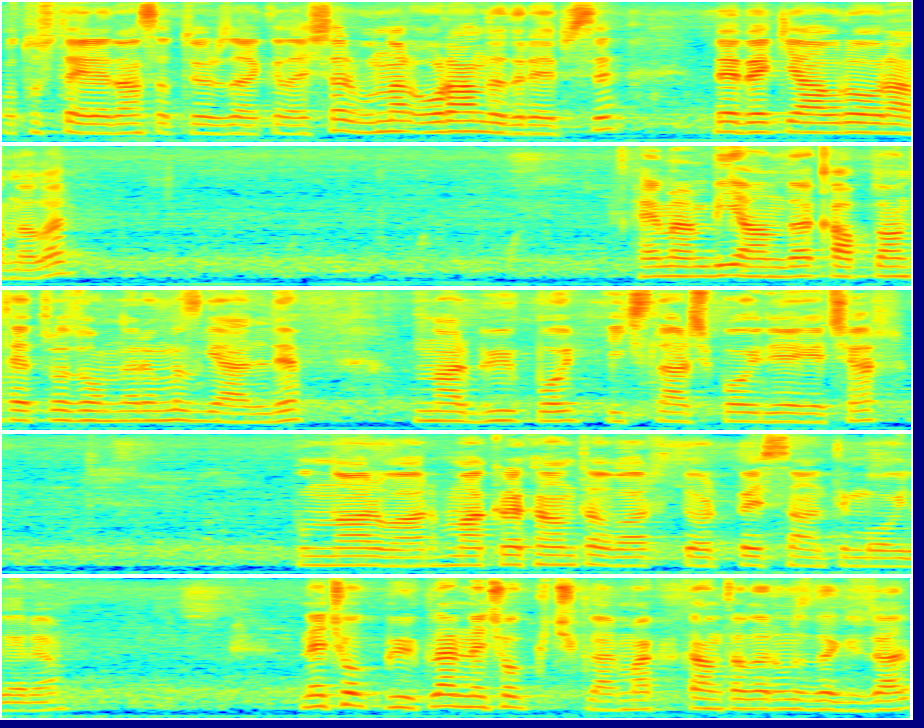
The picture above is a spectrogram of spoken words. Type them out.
30 TL'den satıyoruz arkadaşlar. Bunlar orandadır hepsi. Bebek yavru orandalar. Hemen bir yanda kaplan tetrozonlarımız geldi. Bunlar büyük boy, X large boy diye geçer. Bunlar var. Makrakanta var. 4-5 santim boyları. Ne çok büyükler ne çok küçükler. Makrakantalarımız da güzel.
